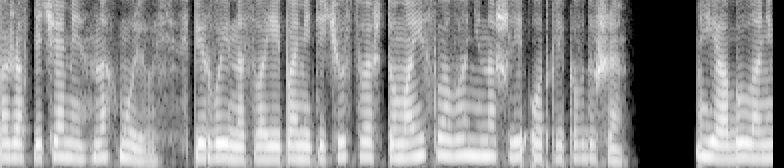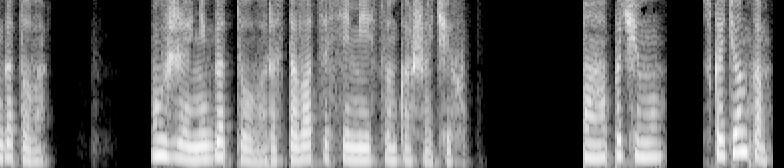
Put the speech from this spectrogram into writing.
Пожав плечами, нахмурилась, впервые на своей памяти чувствуя, что мои слова не нашли отклика в душе. Я была не готова. Уже не готова расставаться с семейством кошачьих. «А почему? С котенком?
